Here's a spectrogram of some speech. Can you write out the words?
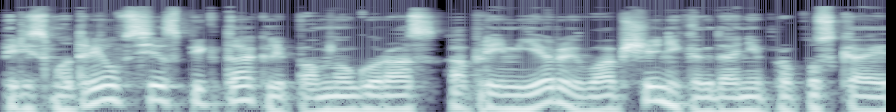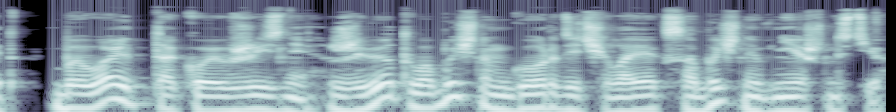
Пересмотрел все спектакли по многу раз, а премьеры вообще никогда не пропускает. Бывает такое в жизни. Живет в обычном городе человек с обычной внешностью,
